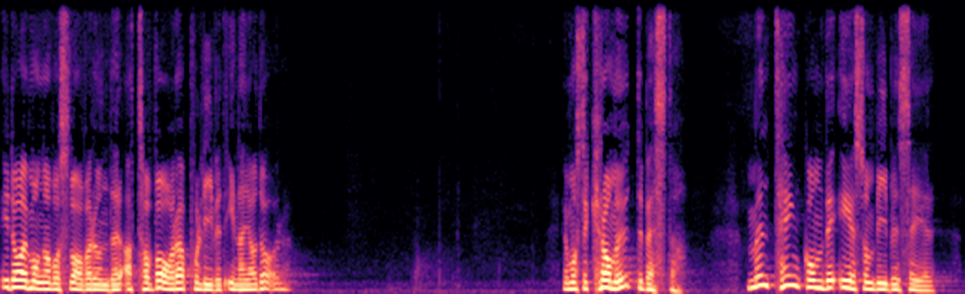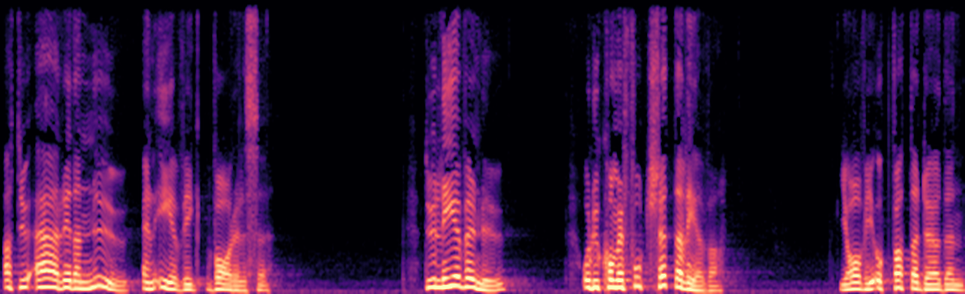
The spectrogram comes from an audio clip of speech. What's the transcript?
idag är många av oss slavar under att ta vara på livet innan jag dör. Jag måste krama ut det bästa. Men tänk om det är som Bibeln säger, att du är redan nu en evig varelse. Du lever nu och du kommer fortsätta leva. Ja, vi uppfattar döden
